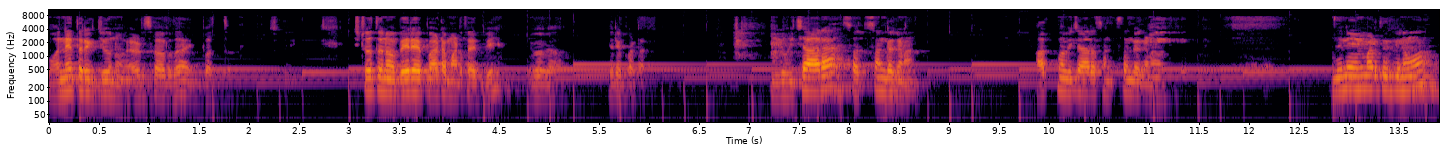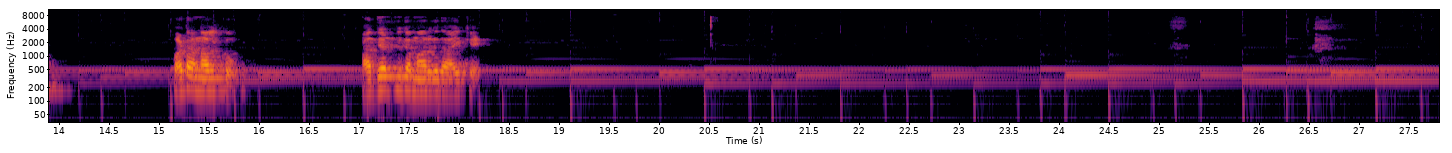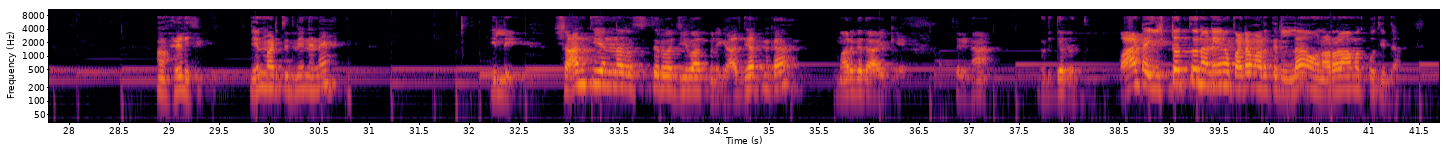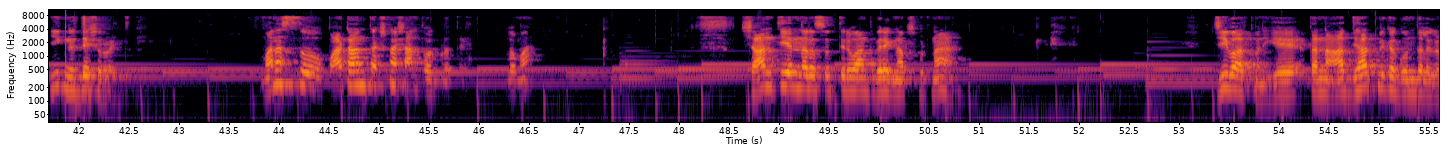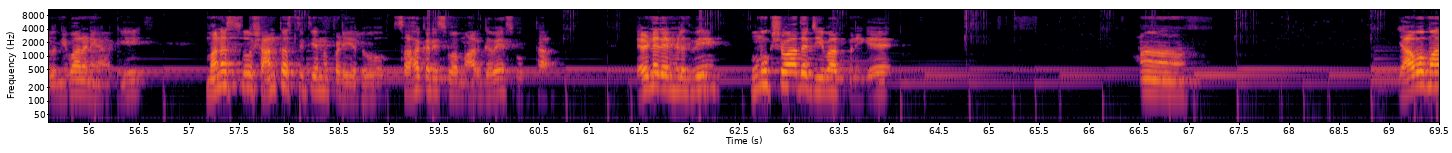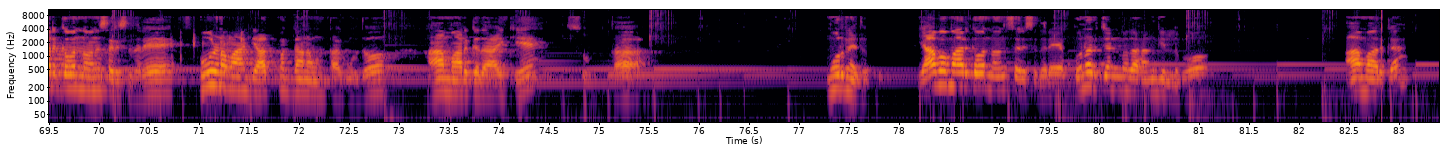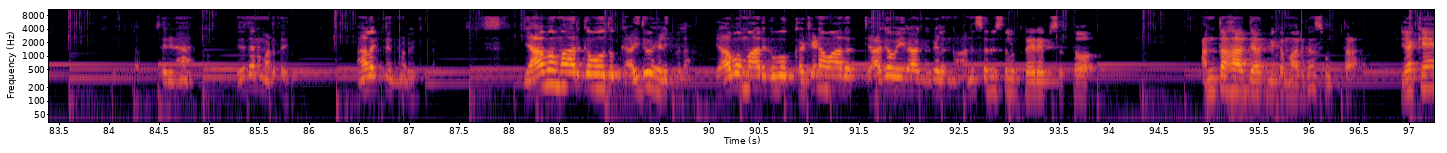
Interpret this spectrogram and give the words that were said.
ಒಂದನೇ ತಾರೀಕು ಜೂನು ಎರಡು ಸಾವಿರದ ಇಪ್ಪತ್ತು. ಇಷ್ಟೊತ್ತು ನಾವು ಬೇರೆ ಪಾಠ ಮಾಡ್ತಾ ಇದ್ವಿ. ಇವಾಗ ಬೇರೆ ಪಾಠ. ಈಗ ವಿಚಾರ ಸತ್ಸಂಗಗಣ. ಆತ್ಮವಿಚಾರ ಸತ್ಸಂಗಗಣ ಅಂತ. ನಿನ್ನೆ ಏನ್ ಮಾಡ್ತಿದ್ವಿ ನಾವು? ಪಾಠ ನಾಲ್ಕು. ಆಧ್ಯಾತ್ಮಿಕ ಮಾರ್ಗದ ಆಯ್ಕೆ. ಹೇಳಿ. ಏನ್ ಮಾಡ್ತಿದ್ವಿ ನೆನೆ ಇಲ್ಲಿ. ಶಾಂತಿಯನ್ನ ರಚಿಸುತ್ತಿರುವ ಜೀವಾತ್ಮನಿಗೆ ಆಧ್ಯಾತ್ಮಿಕ ಮಾರ್ಗದ ಆಯ್ಕೆ. ಸರಿನಾ? ನುಡಿದೆ ಬಂತು. ಪಾಠ ಇಷ್ಟೊತ್ತು ನಾನೇನು ಪಾಠ ಮಾಡ್ತಿರ್ಲಿಲ್ಲ, ಅವನು ಆರಾಮಾಗಿ ಕೂತಿದ್ದ. ಈಗ ನಿದ್ದೆ ಶುರುವಾಯ್ತು ಮನಸ್ಸು ಪಾಠ ಅಂದ ತಕ್ಷಣ ಶಾಂತವಾಗ್ಬಿಡುತ್ತೆ. ಅಲ್ಲಮ್ಮ? ಶಾಂತಿಯನ್ನ ರಚಿಸುತ್ತಿರುವ ಅಂತ ಬೇರೆ ಜ್ಞಾಪಿಸ್ಬಿಟ್ನಾ? ಜೀವಾತ್ಮನಿಗೆ ತನ್ನ ಆಧ್ಯಾತ್ಮಿಕ ಗೊಂದಲಗಳ ನಿವಾರಣೆಯಾಗಿ ಮನಸ್ಸು ಶಾಂತ ಸ್ಥಿತಿಯನ್ನು ಪಡೆಯಲು ಸಹಕರಿಸುವ ಮಾರ್ಗವೇ ಸೂಕ್ತ. ಎರಡನೇದೇನು ಹೇಳಿದ್ವಿ? ಮುಮುಕ್ಷವಾದ ಜೀವಾತ್ಮನಿಗೆ ಯಾವ ಮಾರ್ಗವನ್ನು ಅನುಸರಿಸಿದರೆ ಪೂರ್ಣವಾಗಿ ಆತ್ಮಜ್ಞಾನ ಉಂಟಾಗುವುದೋ ಆ ಮಾರ್ಗದ ಆಯ್ಕೆ ಸೂಕ್ತ. ಮೂರನೇದು, ಯಾವ ಮಾರ್ಗವನ್ನು ಅನುಸರಿಸಿದರೆ ಪುನರ್ಜನ್ಮದ ಹಂಗಿಲ್ಲವೋ ಆ ಮಾರ್ಗ ಸರಿನಾ? ಇದನ್ನು ಮಾಡ್ತಾ ಇದ್ವಿ. ನಾಲ್ಕನೇದು ಮಾಡ್ಬೇಕಿಲ್ಲ ಯಾವ ಮಾರ್ಗವೋ ಅದು ಇದು ಹೇಳಿದ್ವಲ್ಲ, ಯಾವ ಮಾರ್ಗವು ಕಠಿಣವಾದ ತ್ಯಾಗ ವೈರಾಗ್ಯಗಳನ್ನು ಅನುಸರಿಸಲು ಪ್ರೇರೇಪಿಸುತ್ತೋ ಅಂತಹ ಆಧ್ಯಾತ್ಮಿಕ ಮಾರ್ಗ ಸೂಕ್ತ. ಯಾಕೆ?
